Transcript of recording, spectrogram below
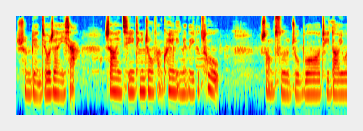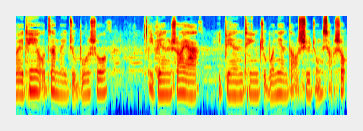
顺便纠正一下。上一期听众反馈里面的一个错误，上次主播提到一位听友赞美主播说，一边刷牙一边听主播念叨是一种享受，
